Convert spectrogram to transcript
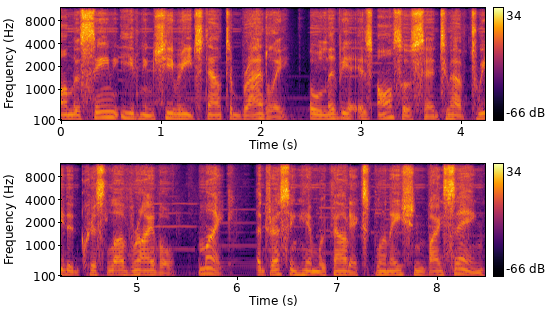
On the same evening she reached out to Bradley, Olivia is also said to have tweeted Chris Love rival, Mike, addressing him without explanation by saying,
